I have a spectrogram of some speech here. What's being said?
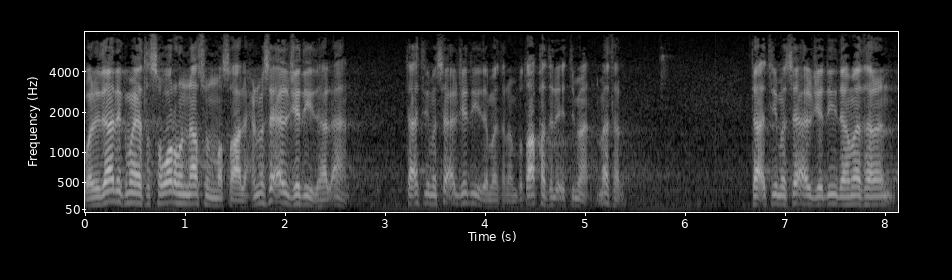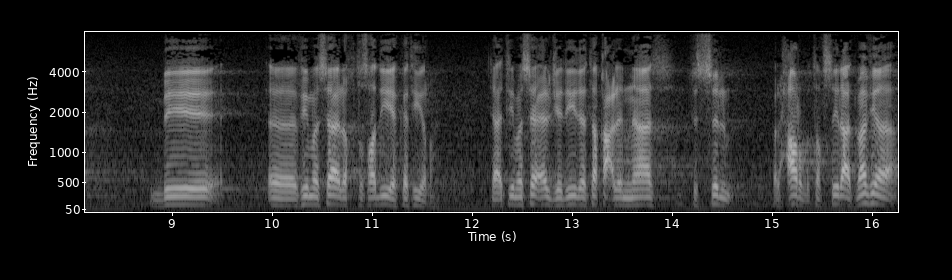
ولذلك ما يتصوره الناس من مصالح. المسائل الجديدة الآن. تأتي مسائل جديدة مثلا بطاقة الائتمان مثلا. تأتي مسائل جديدة مثلا آه، في مسائل اقتصادية كثيرة. تأتي مسائل جديدة تقع للناس في السلم. الحرب تفصيلات ما فيها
